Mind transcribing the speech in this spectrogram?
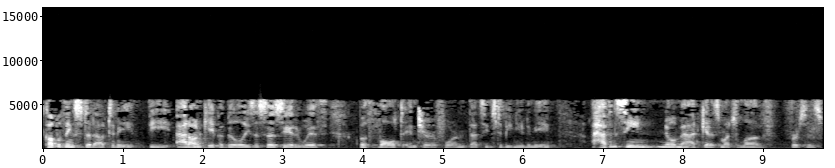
a couple things stood out to me. The add-on capabilities associated with both Vault and Terraform, that seems to be new to me. I haven't seen Nomad get as much love versus,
